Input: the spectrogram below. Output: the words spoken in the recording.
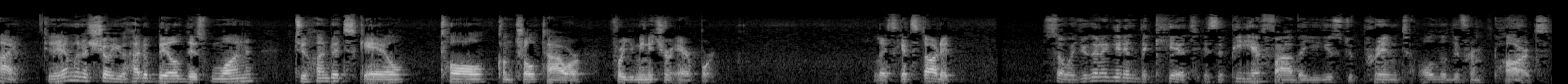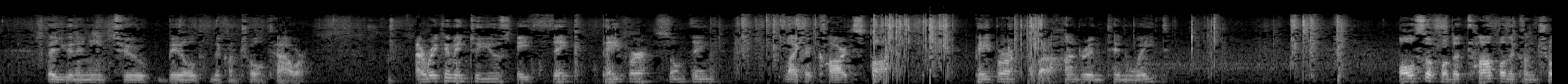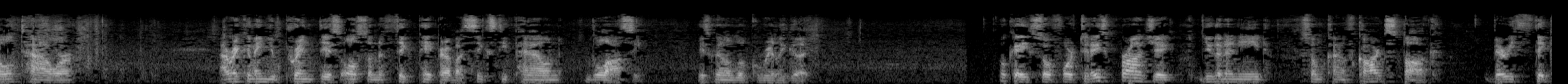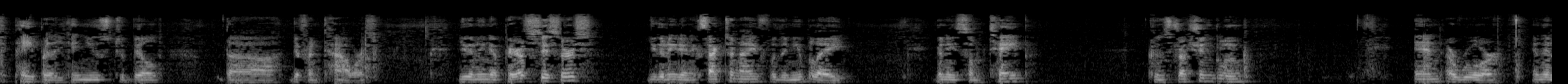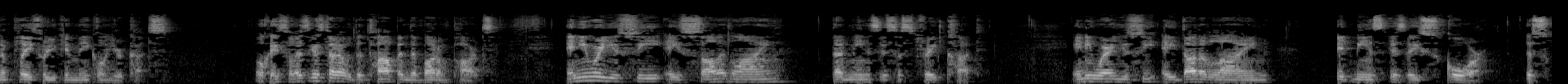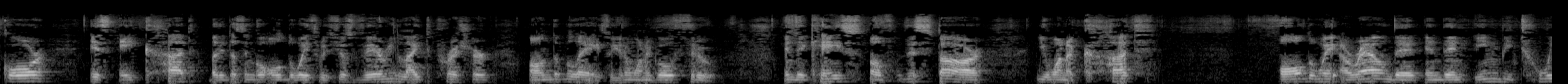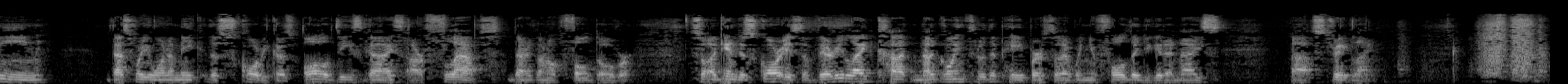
Hi, today I'm going to show you how to build this 1 200 scale tall control tower for your miniature airport. Let's get started. So what you're going to get in the kit is a PDF file that you use to print all the different parts that you're going to need to build the control tower. I recommend to use a thick paper, something like a cardstock paper, about 110 weight. Also for the top of the control tower, I recommend you print this also on a thick paper, about 60 pound glossy. It's going to look really good. Okay, so for today's project, you're going to need some kind of cardstock, very thick paper that you can use to build the different towers. You're going to need a pair of scissors. You're going to need an X-Acto knife with a new blade. You're going to need some tape, construction glue, and a ruler, and then a place where you can make all your cuts. Okay, so let's get started with the top and the bottom parts. Anywhere you see a solid line, that means it's a straight cut. Anywhere you see a dotted line, it means it's a score. A score is a cut, but it doesn't go all the way through. It's just very light pressure on the blade, so you don't want to go through. In the case of this star, you want to cut all the way around it, and then in between, that's where you want to make the score because all of these guys are flaps that are going to fold over. So again, the score is a very light cut, not going through the paper, so that when you fold it, you get a nice uh, straight line.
